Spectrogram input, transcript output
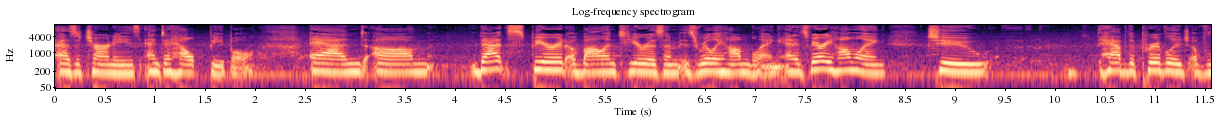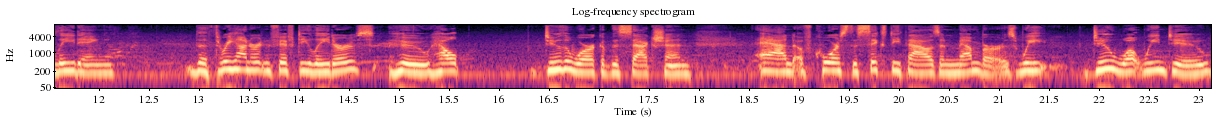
as attorneys and to help people. And um, that spirit of volunteerism is really humbling. And it's very humbling to have the privilege of leading the 350 leaders who help do the work of the section and of course the 60,000 members. We do what we do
